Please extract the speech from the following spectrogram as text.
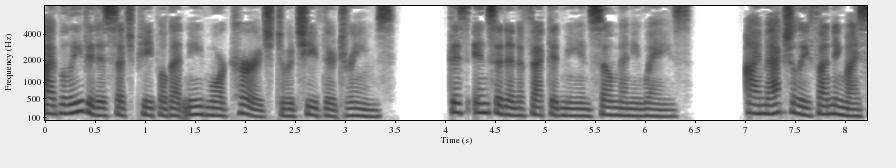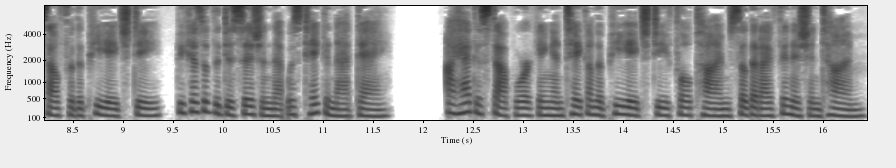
I believe it is such people that need more courage to achieve their dreams. This incident affected me in so many ways. I'm actually funding myself for the PhD because of the decision that was taken that day. I had to stop working and take on the PhD full time so that I finish in time.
